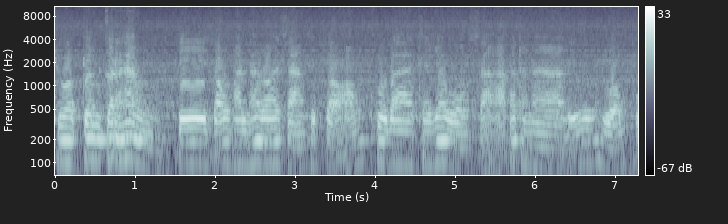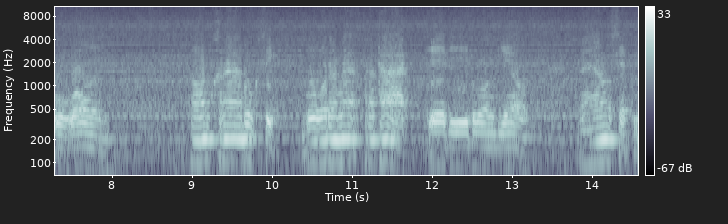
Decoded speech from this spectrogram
จวบจนกระทั่งปี 2532 ครูบาชัยวงศาพัฒนาหรือหลวงปู่วง พร้อมคณะลูกศิษย์บูรณะพระธาตุเจดีดวงเดียว แล้วเสร็จใน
